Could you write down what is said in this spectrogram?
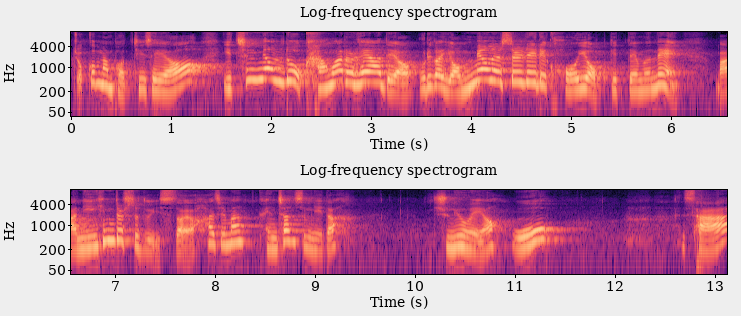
조금만 버티세요. 이 측면도 강화를 해야 돼요. 우리가 옆면을 쓸 일이 거의 없기 때문에 많이 힘들 수도 있어요. 하지만 괜찮습니다. 중요해요. 5, 4,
